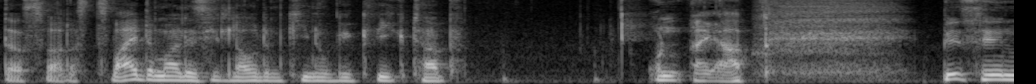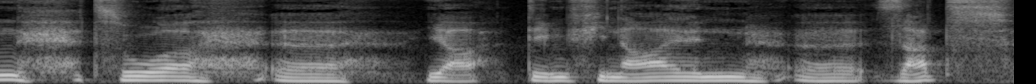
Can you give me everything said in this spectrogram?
Das war das zweite Mal, dass ich laut im Kino gequiekt habe. Und naja, bis hin zur äh, ja, dem finalen äh, Satz,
